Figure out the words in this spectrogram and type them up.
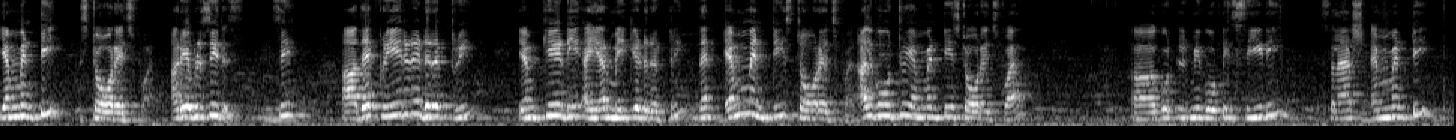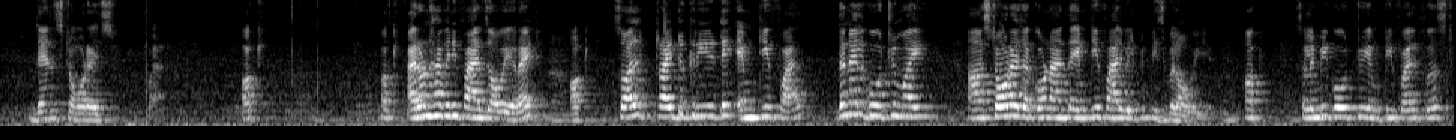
MNT storage file. Are you able to see this? See, uh, they created a directory mkdir make a directory then mnt storage file i'll go to mnt storage file uh, go let me go to cd slash mnt then storage file okay. Okay. I don't have any files over here right? Mm. okay. So i'll try to create a empty file. Then i'll go to my uh, storage account and the empty file will be visible over here. Okay. So let me go to empty file first.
